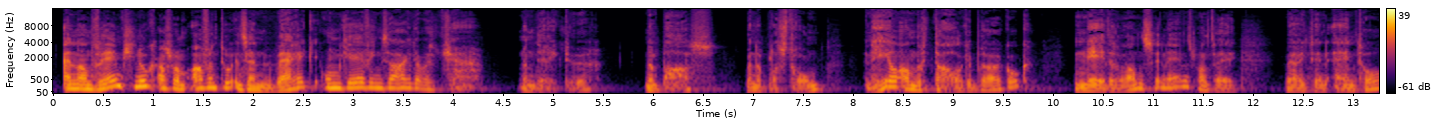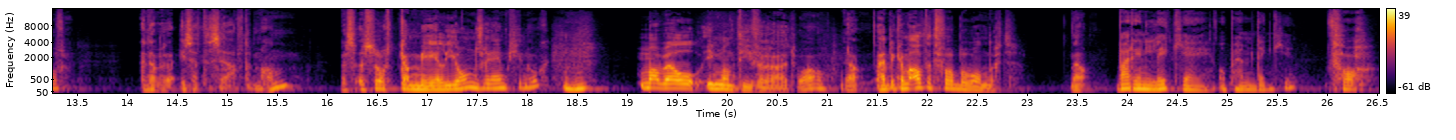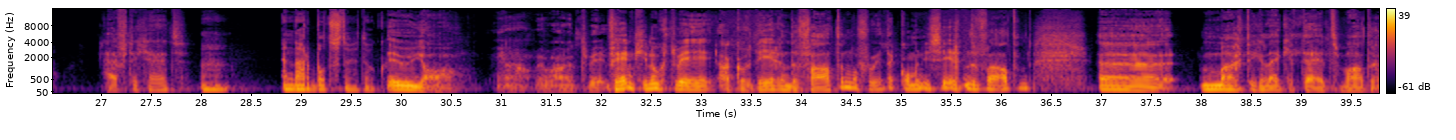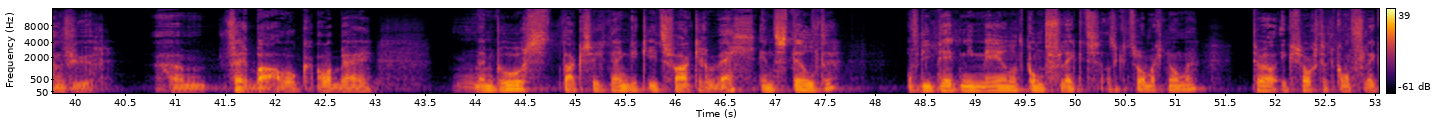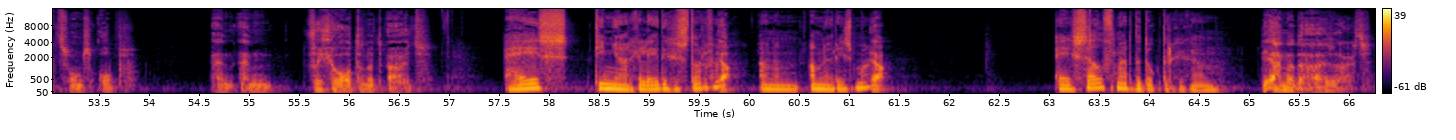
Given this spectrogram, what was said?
En dan vreemd genoeg, als we hem af en toe in zijn werkomgeving zagen, dat we, tja, een directeur, een baas, met een plastron. Een heel ander taalgebruik ook. Nederlands ineens, want hij werkte in Eindhoven. En dan, is dat dezelfde man? Dat is een soort chameleon, vreemd genoeg. Maar wel iemand die vooruit wou. Ja, daar heb ik hem altijd voor bewonderd. Nou, Waarin leek jij op hem, denk je? goh, heftigheid. En daar botste het ook. Eh, ja, ja, we waren twee, vreemd genoeg twee accorderende vaten, of heet dat, communicerende vaten. Eh, maar tegelijkertijd water en vuur. Ehm, verbaal ook, allebei. Mijn broer stak zich denk ik iets vaker weg in stilte. Of die deed niet mee aan het conflict, als ik het zo mag noemen. Terwijl ik zocht het conflict soms op en, en vergrootte het uit. Hij is tien jaar geleden gestorven Ja. aan een aneurysma. Ja, Hij is zelf naar de dokter gegaan. Ja, naar de huisarts.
